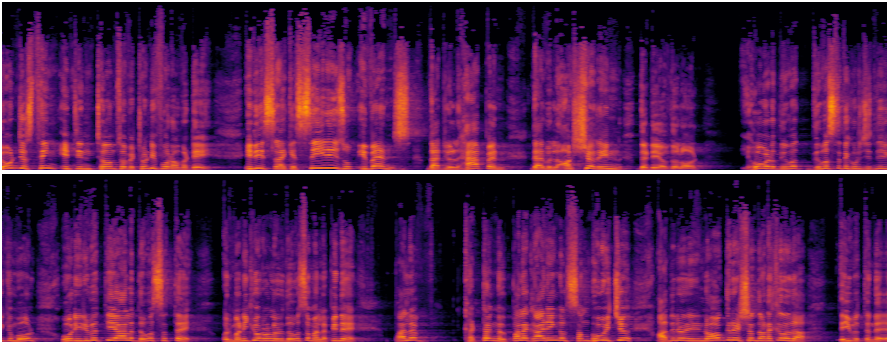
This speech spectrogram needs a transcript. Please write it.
don't just think it in terms of a 24 hour day. It is like a series of events that will happen that will usher in the day of the Lord. യഹോവയുടെ ദിവ ദിവസത്തെക്കുറിച്ച് ചിന്തിക്കുമ്പോൾ ഒരു ഇരുപത്തിനാല് ദിവസത്തെ ഒരു മണിക്കൂറുള്ള ഒരു ദിവസമല്ല പിന്നെ പല ഘട്ടങ്ങൾ പല കാര്യങ്ങൾ സംഭവിച്ച് അതിനൊരു ഇനോഗ്രേഷൻ നടക്കുന്നത് ദൈവത്തിൻ്റെ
